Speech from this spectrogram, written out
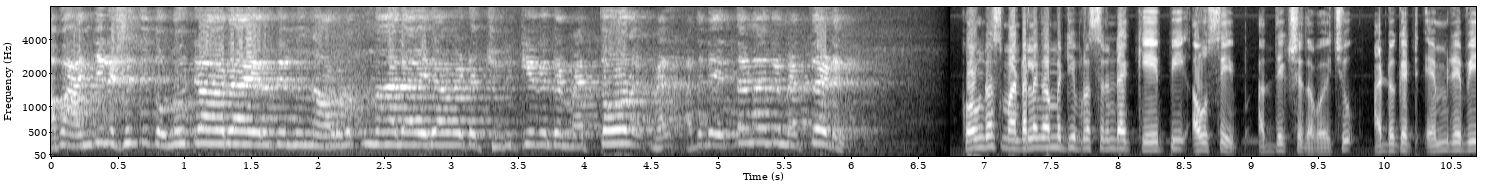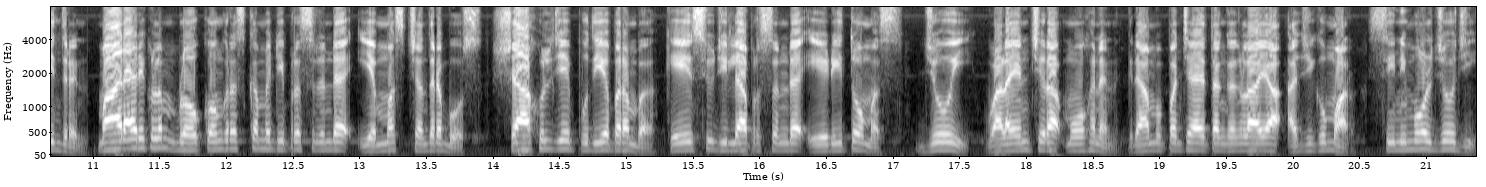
അപ്പൊ അഞ്ചു ലക്ഷത്തി തൊണ്ണൂറ്റാറായിരത്തിൽ നിന്ന് അറുപത്തിനാലായിരമായിട്ട് ചുരുക്കിയതിന്റെ മെത്തേഡ് അതിന്റെ എന്താണ് അതിന്റെ മെത്തേഡ് കോൺഗ്രസ് മണ്ഡലം committee president K P Ouseph അധ്യക്ഷത വഹിച്ചു. Advocate M Raveendran Mararikulam block Congress committee president M S Chandrabose Shahul J Puthiyaparambu K S U ജില്ലാ president A D Thomas Joy Valayanchira Mohanan ഗ്രാമപഞ്ചായത്ത് അംഗങ്ങളായ അജികുമാർ സിനിമോൾ ജോജി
